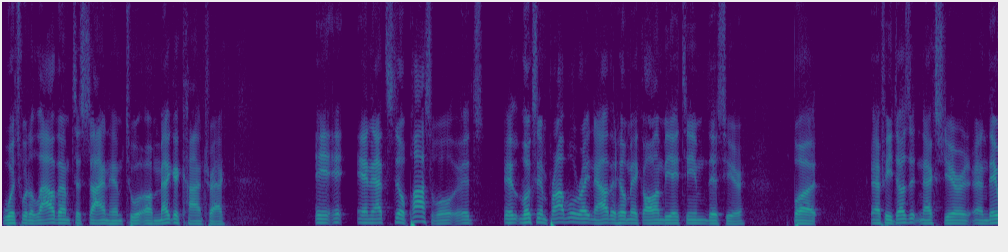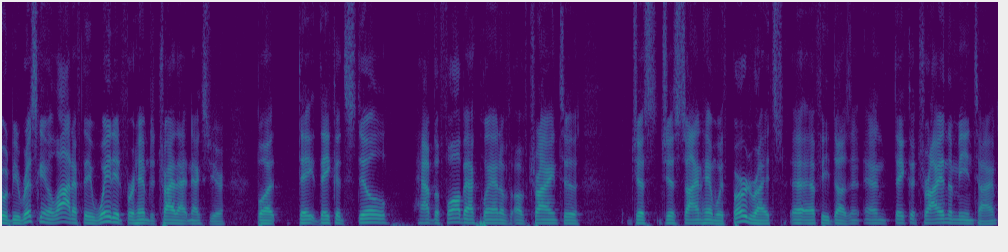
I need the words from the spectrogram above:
which would allow them to sign him to a mega contract. It, it, and that's still possible. It's it looks improbable right now that he'll make All NBA team this year, but if he does it next year, and they would be risking a lot if they waited for him to try that next year, but they they could still have the fallback plan of, of trying to just just sign him with bird rights uh, if he doesn't, and they could try in the meantime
